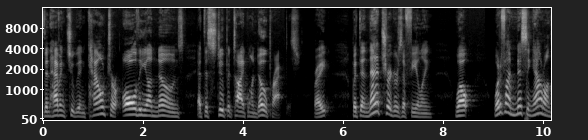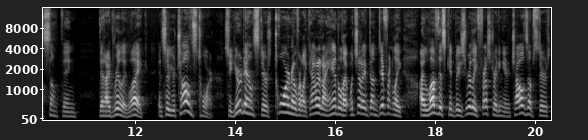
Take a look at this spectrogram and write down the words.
than having to encounter all the unknowns at this stupid Taekwondo practice, right? But then that triggers a feeling well, what if I'm missing out on something that I'd really like? And so your child's torn. So you're downstairs torn over, like, how did I handle that? What should I have done differently? I love this kid, but he's really frustrating. And your child's upstairs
